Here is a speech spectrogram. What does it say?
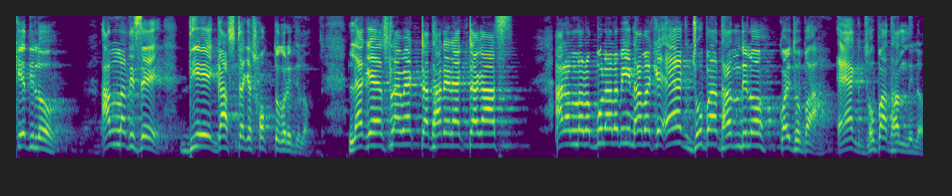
কে দিল? আল্লাহ দিছে, দিয়ে গাছটাকে শক্ত করে দিল। লাগে আসলাম একটা ধানের একটা গাছ, আর আল্লাহ রব্বুল আলমিন আমাকে এক ঝোপা ধান দিল। কয় ঝোপা? এক ঝোপা ধান দিল।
